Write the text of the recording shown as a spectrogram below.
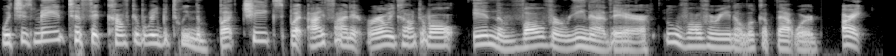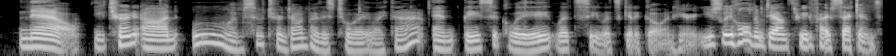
which is made to fit comfortably between the butt cheeks, but I find it really comfortable in the vulvarina there. Ooh, vulvarina, look up that word. All right. Now you turn it on. Ooh, I'm so turned on by this toy like that. And basically, let's see, let's get it going here. Usually hold them down three to five seconds.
